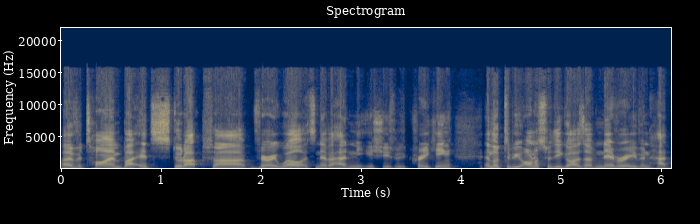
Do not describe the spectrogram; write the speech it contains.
over time, but it's stood up uh, very well. It's never had any issues with creaking. And look, to be honest with you guys, I've never even had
